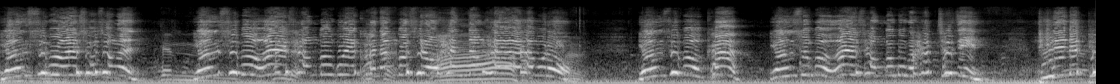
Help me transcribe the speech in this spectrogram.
연수부의 소송은 연수부의 선거구에 관한 것으로 아. 한정하므로 연수부 갑 연수부의 선거구가 합쳐진 비례대표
